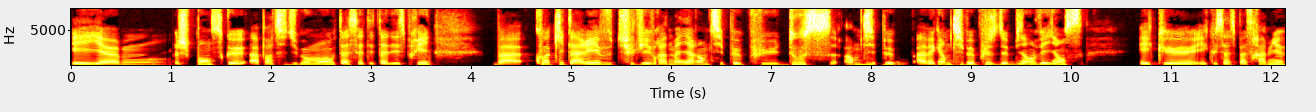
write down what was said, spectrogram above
Et je pense que à partir du moment où tu as cet état d'esprit, bah quoi qu'il t'arrive, tu le vivras de manière un petit peu plus douce, un petit peu mhm. avec un petit peu plus de bienveillance et que et que ça se passera mieux.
